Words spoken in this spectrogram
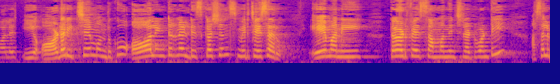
కాలేజ్ ఈ ఆర్డర్ ఇచ్చే ముందుకు ఆల్ ఇంటర్నల్ డిస్కషన్స్ మీరు చేశారు. ఏమని? థర్డ్ ఫేజ్ సంబంధించినటువంటి అసలు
